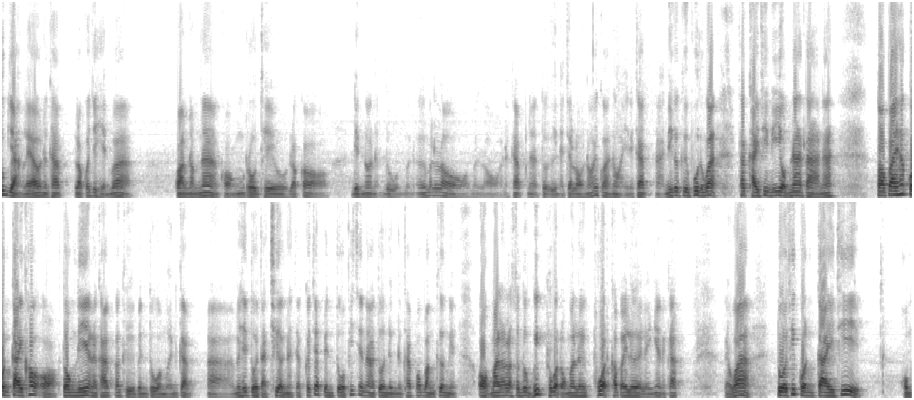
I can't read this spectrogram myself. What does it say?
ทุกๆอย่างแล้วนะครับ เราก็จะเห็นว่า ความนำหน้าของโรเทลแล้วก็เดนนอนดูเหมือนเออมันหล่อมันหล่อนะครับนะตัวอื่นอาจจะหล่อน้อยกว่าหน่อยนะครับอ่านี่ก็คือพูดถึงว่าถ้าใครที่นิยมหน้าตานะต่อไปถ้ากลไกเข้าออกตรงนี้แหละครับก็คือเป็นตัวเหมือนกับอ่าไม่ใช่ตัวตัดเชือกนะแต่ก็จะเป็นตัวพิจารณาตัวหนึ่งนะครับเพราะบางเครื่องเนี่ยออกมาแล้วเราสะดุ้งวิพวดออกมาเลยพวดเข้าไปเลยอะไรเงี้ยนะครับ แต่ว่าตัวที่กลไกที่ผม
